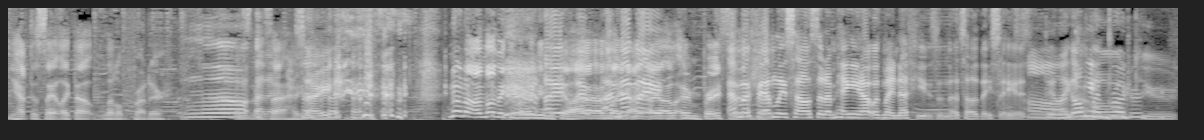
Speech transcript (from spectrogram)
You have to say it like that, little brother. No, is that how you- Sorry. No, no, I'm not making fun of you, I- Michaela. I- I, am I'm like, at I, my- I, I embrace it. At my but- family's house, and I'm hanging out with my nephews, and that's how they say it. they're like, "Oh, my brother." cute.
